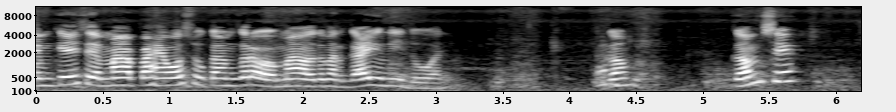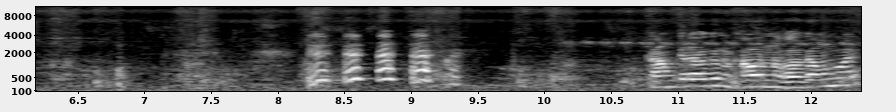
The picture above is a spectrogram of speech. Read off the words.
એમ કે છે માં પાસે ઓછું કામ કરો માં તમારે ગાયું નહીં દોવાની ગમ? ગમશે કામ કર્યા ખાવાનું ન મંગવાય.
